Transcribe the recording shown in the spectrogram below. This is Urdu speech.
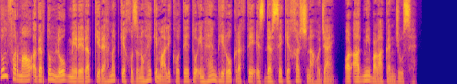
تم فرماؤ، اگر تم لوگ میرے رب کی رحمت کے خزنوہے کے مالک ہوتے تو انہیں بھی روک رکھتے اس ڈر سے کہ خرچ نہ ہو جائیں، اور آدمی بڑا کنجوس ہے۔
